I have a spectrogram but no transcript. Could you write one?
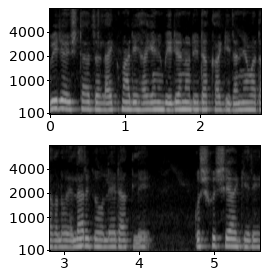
ವಿಡಿಯೋ ಇಷ್ಟ ಆದರೆ ಲೈಕ್ ಮಾಡಿ ಹಾಗೆಯೇ ವಿಡಿಯೋ ನೋಡಿದ್ದಕ್ಕಾಗಿ ಧನ್ಯವಾದಗಳು. ಎಲ್ಲರಿಗೂ ಒಳ್ಳೆಯದಾಗಲಿ. ಖುಷಿ ಖುಷಿಯಾಗಿರಿ.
